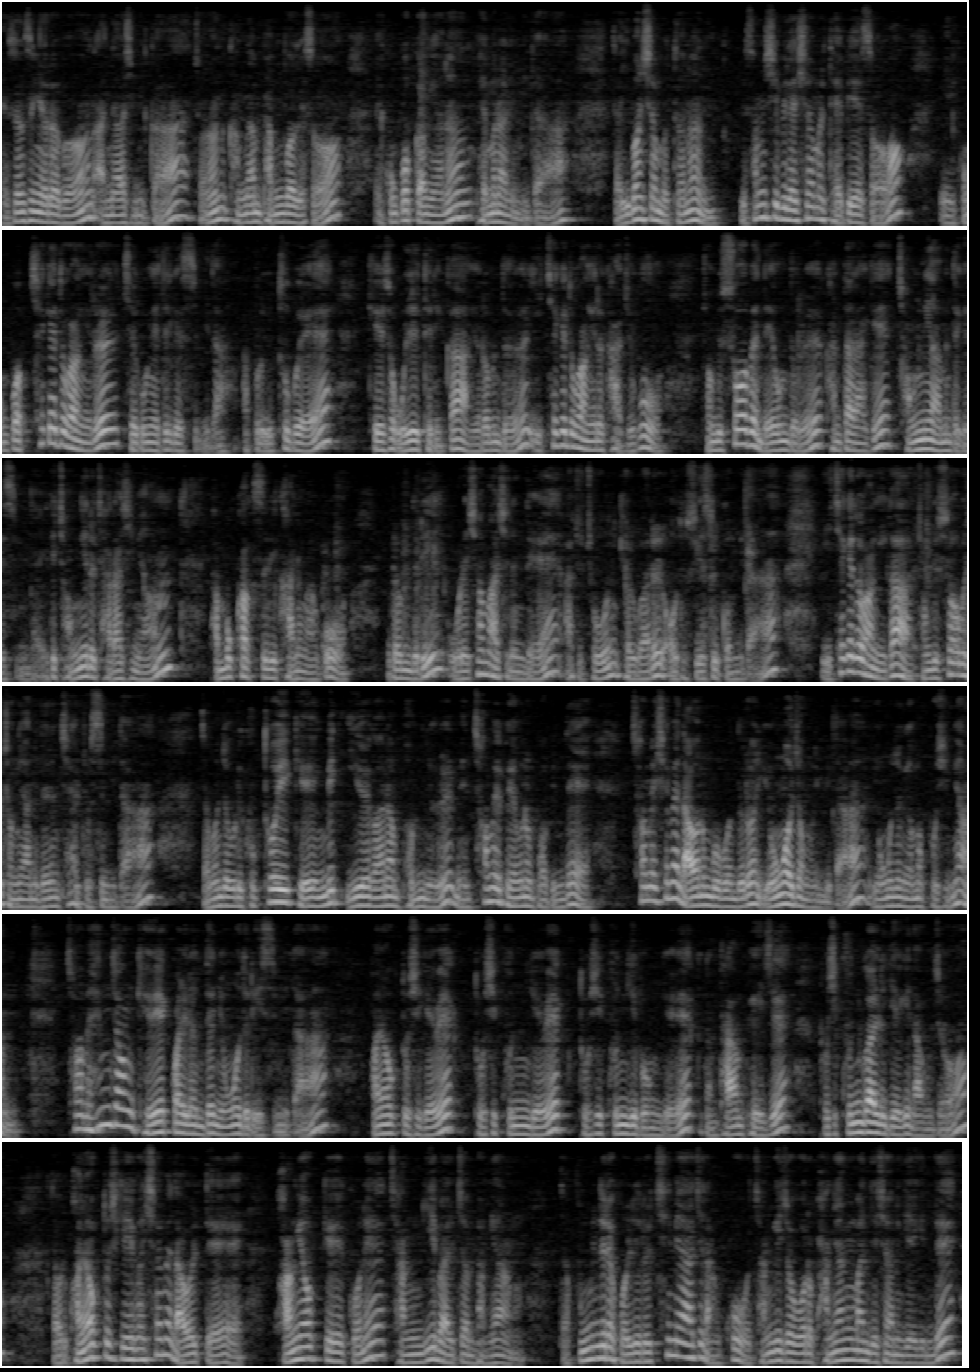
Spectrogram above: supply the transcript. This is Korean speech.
네, 선생 여러분 안녕하십니까? 저는 강남 밤과학에서 공법 강의하는 배문환입니다. 자, 이번 시험부터는 30일의 시험을 대비해서 이 공법 체계도 강의를 제공해 드리겠습니다. 앞으로 유튜브에 계속 올릴 테니까 여러분들 이 체계도 강의를 가지고 정규 수업의 내용들을 간단하게 정리하면 되겠습니다. 이렇게 정리를 잘 하시면 반복 학습이 가능하고 여러분들이 올해 시험 하시는데 아주 좋은 결과를 얻을 수 있을 겁니다. 이 체계도 강의가 정규 수업을 정리하는 데는 제일 좋습니다. 자, 먼저 우리 국토의 계획 및 이유에 관한 법률 맨 처음에 배우는 법인데 처음에 시험에 나오는 부분들은 용어 정리입니다. 용어 정리 한번 보시면 처음에 행정 계획 관련된 용어들이 있습니다. 광역도시계획, 도시군계획, 도시군기본계획, 그 다음 다음 페이지에 도시군관리계획이 나오죠. 자, 우리 광역도시계획은 시험에 나올 때 광역계획권의 장기 발전 방향, 자, 국민들의 권리를 침해하진 않고 장기적으로 방향만 제시하는 계획인데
